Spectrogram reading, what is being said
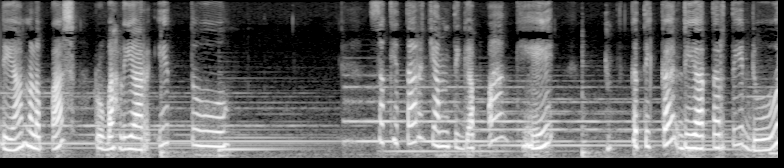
dia melepas rubah liar itu. Sekitar jam 3 pagi ketika dia tertidur,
